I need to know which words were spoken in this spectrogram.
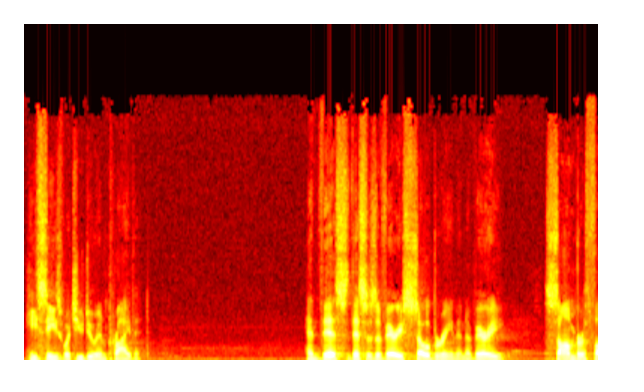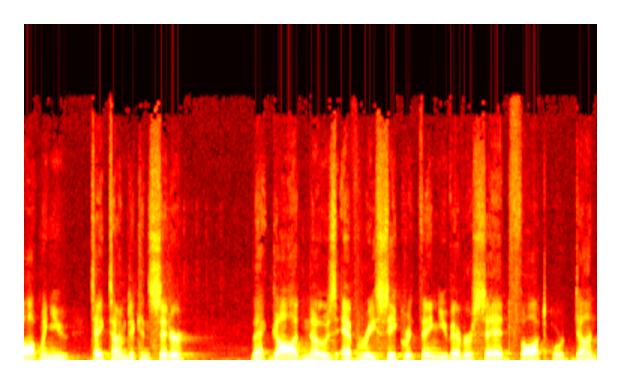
He sees what you do in private. And this, this is a very sobering and a very somber thought when you take time to consider that God knows every secret thing you've ever said, thought, or done.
